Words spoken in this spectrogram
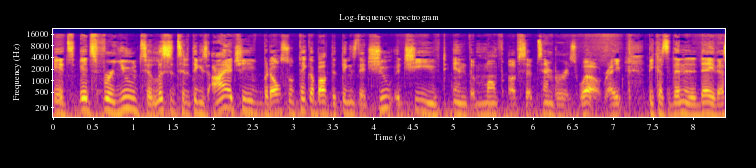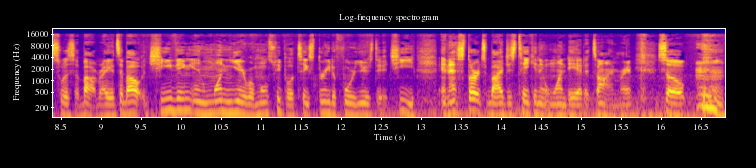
It's it's for you to listen to the things I achieved, but also think about the things that you achieved in the month of September as well, right? Because at the end of the day, that's what it's about, right? It's about achieving in one year where most people it takes three to four years to achieve. And that starts by just taking it one day at a time, right? So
